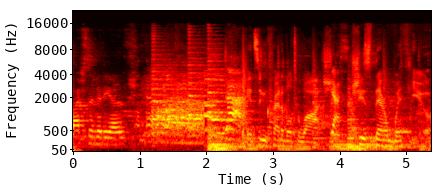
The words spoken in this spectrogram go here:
Everyone. She's watched the videos. It's incredible to watch. Yes. She's there with you.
